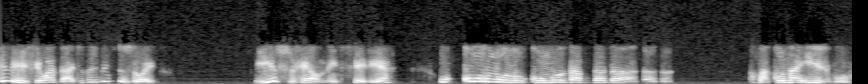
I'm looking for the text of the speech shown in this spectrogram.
eleger o Haddad em 2018. Isso realmente seria o cúmulo, o cúmulo da, da, da, da do maconaísmo.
